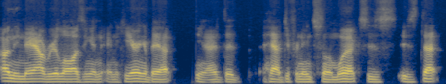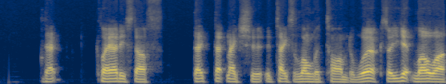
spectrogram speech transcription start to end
only now realizing and, and hearing about you know the how different insulin works is is that that cloudy stuff that that makes you it takes a longer time to work. So you get lower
